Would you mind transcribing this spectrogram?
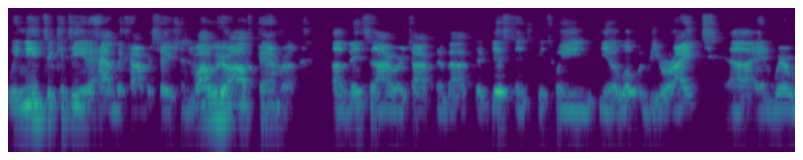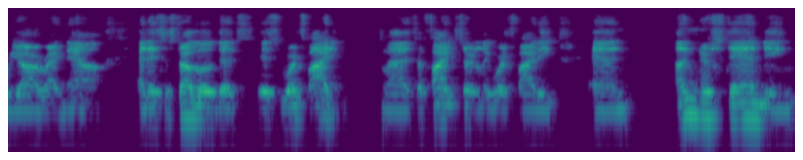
we, need to continue to have the conversations. While we were off camera, uh, Vince and I were talking about the distance between you know what would be right uh, and where we are right now, and it's a struggle that's it's worth fighting. Uh, it's a fight certainly worth fighting, and understanding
